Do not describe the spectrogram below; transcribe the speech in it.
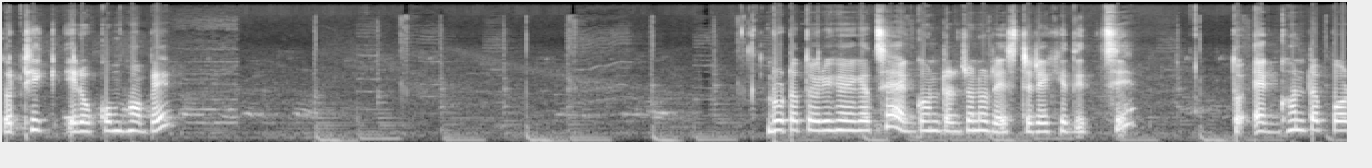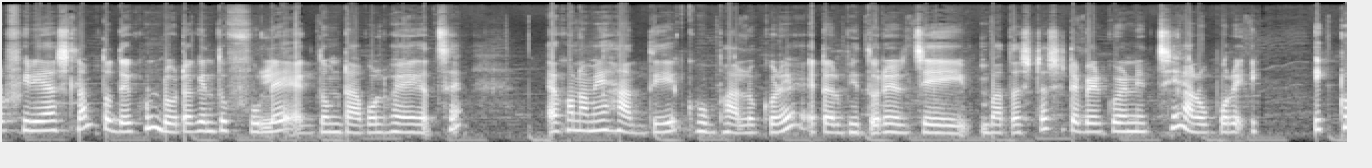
তো ঠিক এরকম হবে। ডোটা তৈরি হয়ে গেছে, এক ঘণ্টার জন্য রেস্টে রেখে দিচ্ছি। তো এক ঘণ্টা পর ফিরে আসলাম। তো দেখুন, ডোটা কিন্তু ফুলে একদম ডাবল হয়ে গেছে। এখন আমি হাত দিয়ে খুব ভালো করে এটার ভিতরের যেই বাতাসটা, সেটা বের করে নিচ্ছি আর উপরে একটু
